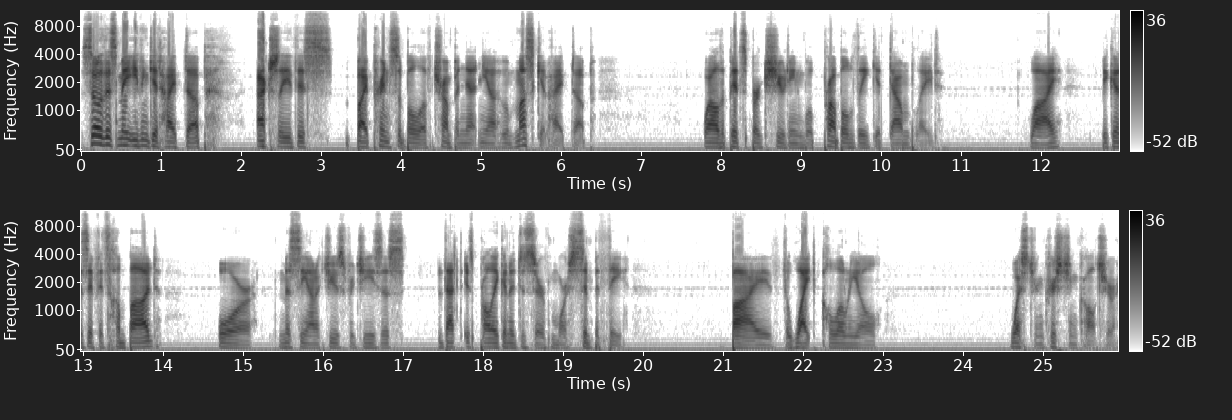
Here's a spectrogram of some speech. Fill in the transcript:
So this may even get hyped up. Actually, this by principle of Trump and Netanyahu must get hyped up, while the Pittsburgh shooting will probably get downplayed. Why? Because if it's Chabad or Messianic Jews for Jesus, that is probably going to deserve more sympathy by the white colonial Western Christian culture.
